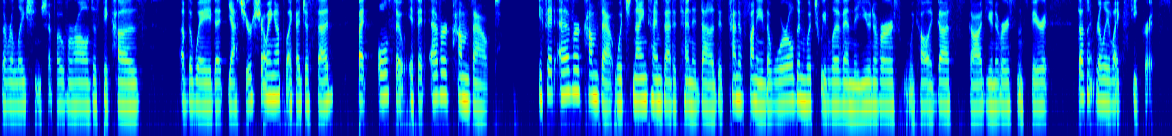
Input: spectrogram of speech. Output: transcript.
the relationship overall just because of the way that yes you're showing up like i just said but also if it ever comes out if it ever comes out, which nine times out of 10 it does, it's kind of funny. The world in which we live in, the universe, we call it Gus, God, universe, and spirit, doesn't really like secrets.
